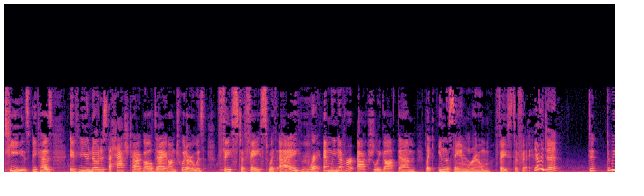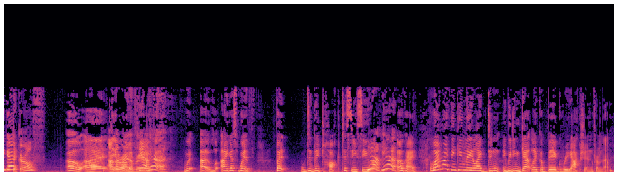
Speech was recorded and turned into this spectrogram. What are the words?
tease because if you notice the hashtag all day on Twitter was face to face with A. Right. And we never actually got them like in the same room face to face. Yeah, we did. Did did we get The girls Oh, uh, on they the were on roof. Yeah. Yeah. Wi- uh, I guess with, but did they talk to Cece? Yeah. Like- Yeah. Okay. Why am I thinking they like didn't? We didn't get like a big reaction from them.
